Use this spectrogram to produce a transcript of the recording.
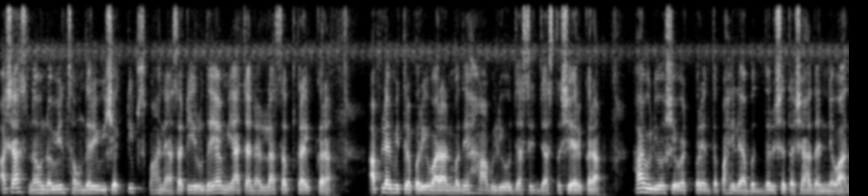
अशाच नवनवीन सौंदर्यविषयक टिप्स पाहण्यासाठी हृदयम या चॅनलला सबस्क्राईब करा. आपल्या मित्रपरिवारांमध्ये हा व्हिडिओ जास्तीत जास्त शेअर करा. हा व्हिडिओ शेवटपर्यंत पाहिल्याबद्दल शतशः धन्यवाद.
